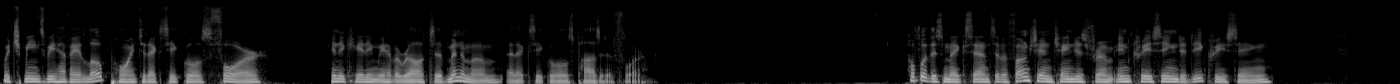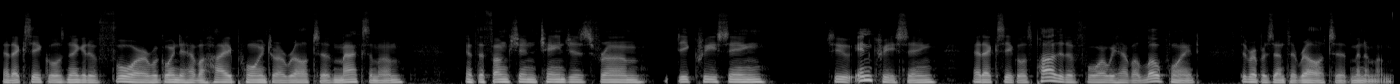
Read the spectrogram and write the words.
which means we have a low point at x equals 4, indicating we have a relative minimum at x equals positive 4. Hopefully this makes sense. If a function changes from increasing to decreasing at x equals negative 4, we're going to have a high point or a relative maximum. If the function changes from decreasing to increasing at x equals positive 4, we have a low point that represents a relative minimum.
